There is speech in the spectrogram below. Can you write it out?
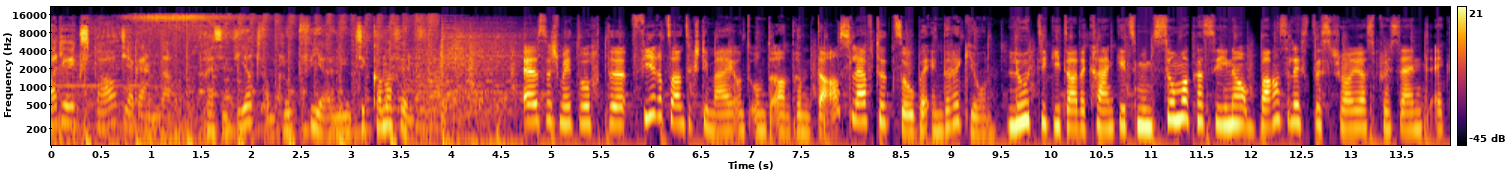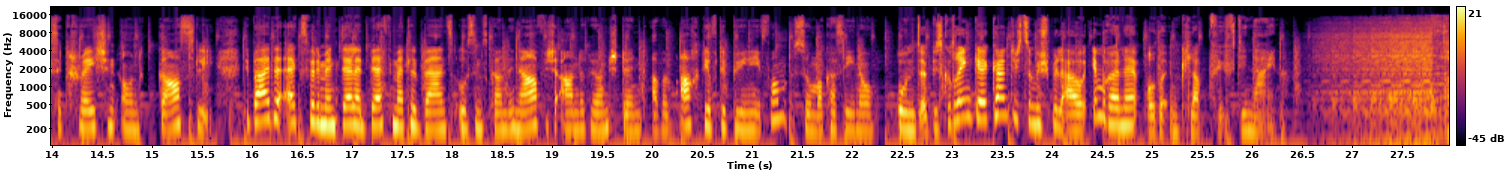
Radio X Party Agenda, präsentiert vom Club 94,5. Es ist Mittwoch, der 24. Mai und unter anderem das läuft heute oben in der Region. Laute Gitarrenklang gibt es im Sommercasino Basilisk Destroyers Present Execration und Ghastly. Die beiden experimentellen Death Metal Bands aus dem skandinavischen Underground stehen ab dem 8. auf der Bühne vom Sommercasino. Und etwas trinken könnt ihr zum Beispiel auch im Rennen oder im Club 59.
